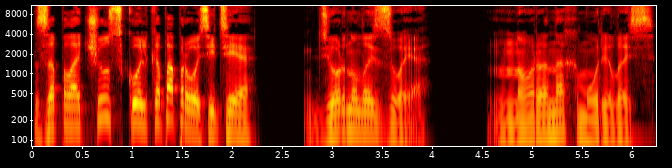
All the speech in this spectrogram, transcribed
«Заплачу, сколько попросите», — дернулась Зоя. Нора нахмурилась.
